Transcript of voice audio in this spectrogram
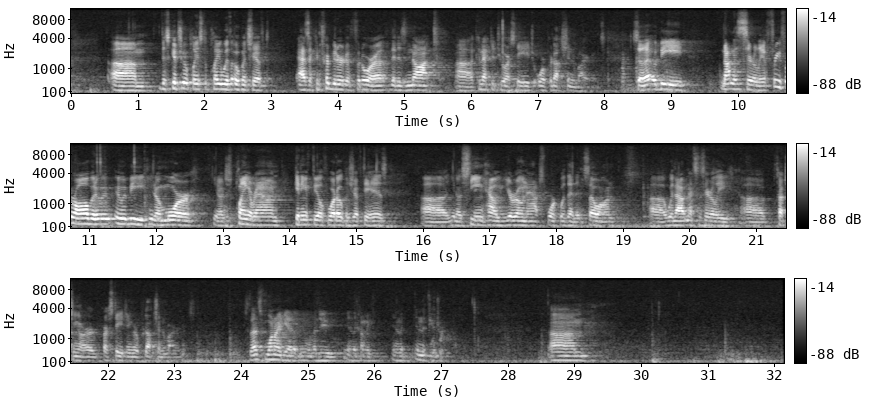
um, this gives you a place to play with OpenShift as a contributor to Fedora that is not uh, connected to our stage or production environments. So that would be not necessarily a free-for-all, but it would, it would, be you know, more you know, just playing around, getting a feel for what OpenShift is, uh, you know, seeing how your own apps work with it and so on, uh, without necessarily uh, touching our, our staging or production environments. So that's one idea that we want to do in the coming, in the, in the future. Um,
